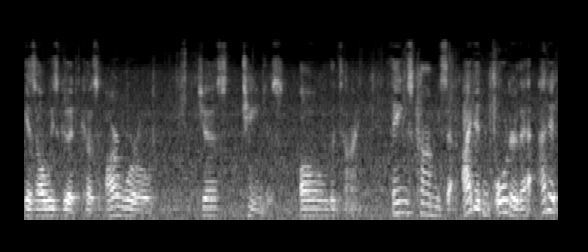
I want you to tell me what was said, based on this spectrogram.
is always good because our world just changes all the time things come, you say, I didn't order that. I did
